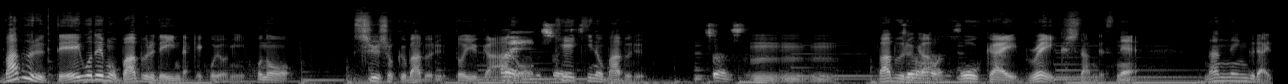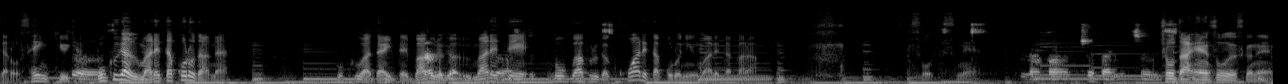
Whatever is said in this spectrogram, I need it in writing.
バブルって英語でもバブルでいいんだっけ、暦。この、就職バブルというか、あはいの、そうです景気のバブル。そうですね。うんうんうん。バブルが崩壊、ブレイクしたんですね。何年ぐらいだろう ?1900。僕が生まれた頃だな。僕はだいたいバブルが生まれて、僕バブルが壊れた頃に生まれたから。そうですね。なんか、超大変そうです。超大変そうですかね。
